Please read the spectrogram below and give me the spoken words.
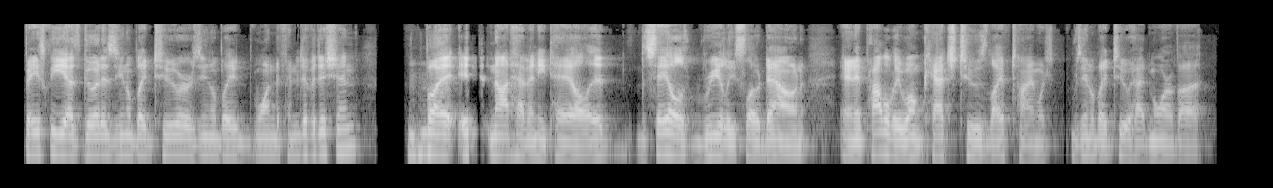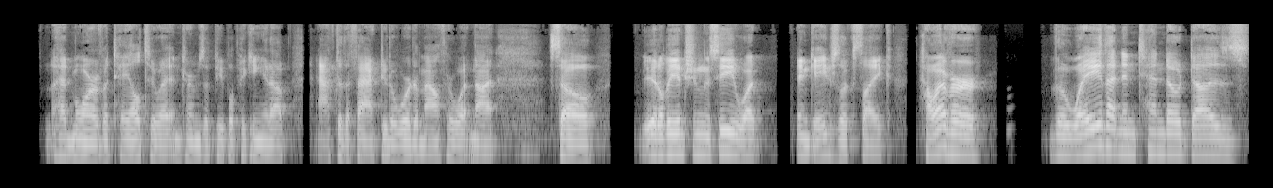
basically as good as xenoblade 2 or xenoblade 1 definitive edition Mhm. but it did not have any tail it the sales really slowed down and it probably won't catch 2's lifetime which xenoblade 2 had more of a had more of a tail to it in terms of people picking it up after the fact due to word of mouth or whatnot. So it'll be interesting to see what Engage looks like. However, the way that Nintendo does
